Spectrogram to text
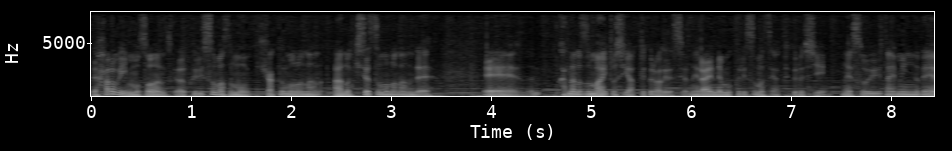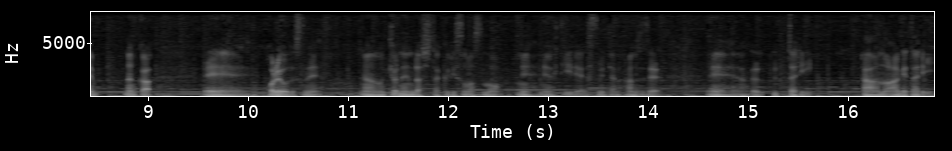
で、ハロウィンもそうなんですけど、クリスマスも企画ものな、あの、季節ものなんで、えー、必ず毎年やってくるわけですよね。来年もクリスマスやってくるし、ね、そういうタイミングで、なんか、えー、これをですね、あの、去年出したクリスマスのね、NFT ですみたいな感じで、えー、なんか売ったり、あの、あげたり、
